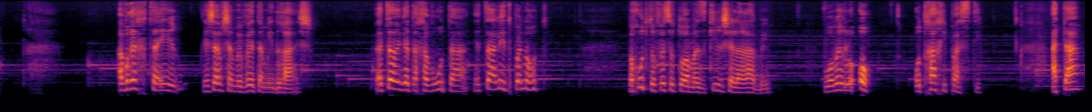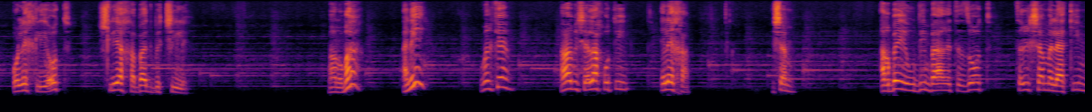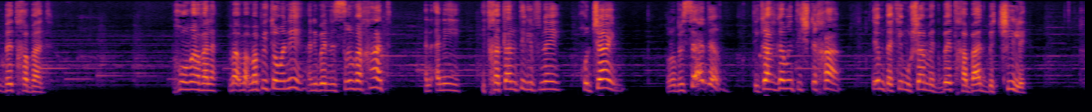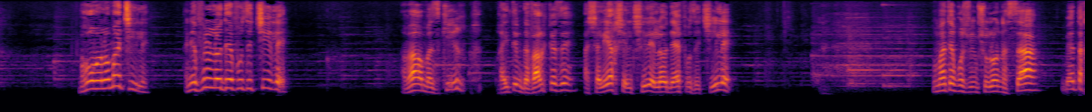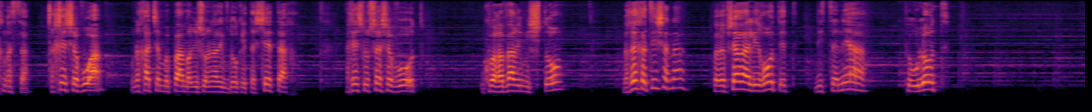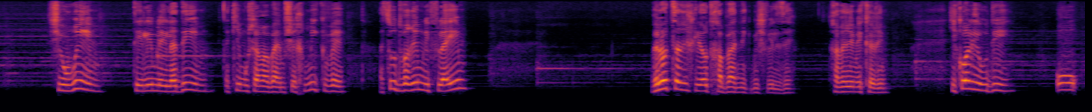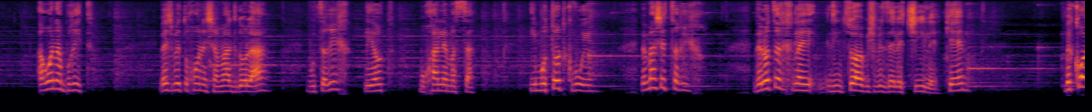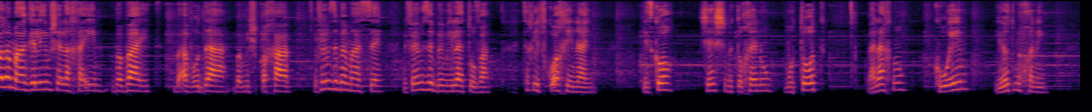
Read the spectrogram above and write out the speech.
אברך צעיר ישב שם בבית המדרש, ויצא רגע את החברותה, יצא להתפנות. בחוץ תופס אותו המזכיר של הרבי, והוא אומר לו, או, oh, אותך חיפשתי. אתה הולך להיות שליח חב"ד בצ'ילה. אמר לו, מה? אני? הוא אומר, כן, הרבי שלח אותי אליך. יש שם הרבה יהודים בארץ הזאת, צריך שם להקים בית חב"ד. הוא אומר, אבל מה, מה, מה פתאום אני? אני בן 21, אני, אני התחתנתי לפני חודשיים. הוא אומר, בסדר, תיקח גם את אשתך, אתם תקימו שם את בית חב"ד בצ'ילה. הוא אומר לו, מה צ'ילה? אני אפילו לא יודע איפה זה צ'ילה. אמר המזכיר, ראיתם דבר כזה? השליח של צ'ילה לא יודע איפה זה צ'ילה? ומה אתם חושבים, שהוא לא נסע? בטח נסע. אחרי שבוע הוא נחת שם בפעם הראשונה לבדוק את השטח. אחרי שלושה שבועות הוא כבר עבר עם אשתו, ואחרי חצי שנה כבר אפשר היה לראות את ניצני הפעולות, שיעורים, תהילים לילדים, הקימו שם בהמשך מקווה, עשו דברים נפלאים, ולא צריך להיות חב"דניק בשביל זה, חברים יקרים. כי כל יהודי הוא ארון הברית, ויש בתוכו נשמה גדולה, והוא צריך להיות מוכן למסע, עם מוטות קבועים, ומה שצריך. ולא צריך לנסוע בשביל זה לצ'ילה, כן? בכל המעגלים של החיים, בבית, בעבודה, במשפחה, לפעמים זה במעשה, לפעמים זה במילה טובה. צריך לפקוח עיניים, לזכור שיש בתוכנו מוטות, ואנחנו קרואים להיות מוכנים,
